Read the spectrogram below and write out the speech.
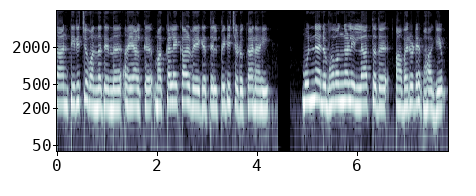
താൻ തിരിച്ചു വന്നതെന്ന് അയാൾക്ക് മക്കളെക്കാൾ വേഗത്തിൽ പിടിച്ചെടുക്കാനായി. മുൻ അനുഭവങ്ങളില്ലാത്തത് അവരുടെ ഭാഗ്യം.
